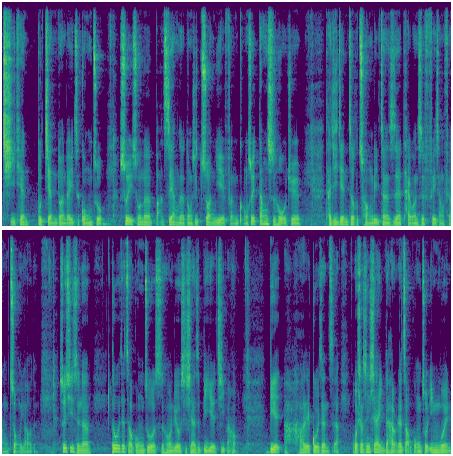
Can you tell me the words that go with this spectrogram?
七天不间断的一直工作，所以说呢，把这样的东西专业分工，所以当时候我觉得台积电这个创立真的是在台湾是非常非常重要的。所以其实呢，各位在找工作的时候，尤其现在是毕业季嘛，哈，毕业啊，好也过一阵子啊，我相信现在应该还有人在找工作，因为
